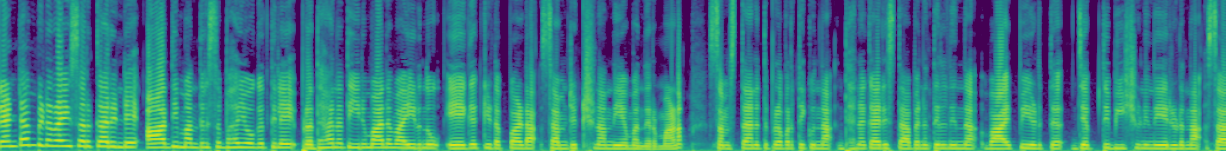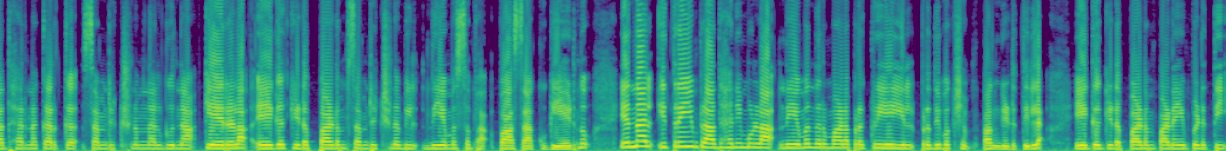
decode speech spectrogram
രണ്ടാം പിണറായി സർക്കാരിന്റെ ആദ്യ മന്ത്രിസഭാ യോഗത്തിലെ പ്രധാന തീരുമാനമായിരുന്നു ഏക കിടപ്പാട സംരക്ഷണ നിയമനിർമ്മാണം. സംസ്ഥാനത്ത് പ്രവർത്തിക്കുന്ന ധനകാര്യ സ്ഥാപനത്തിൽ നിന്ന് വായ്പയെടുത്ത് ജപ്തി ഭീഷണി നേരിടുന്ന സാധാരണക്കാർക്ക് സംരക്ഷണം നൽകുന്ന കേരള ഏക കിടപ്പാടം സംരക്ഷണ ബിൽ നിയമസഭ പാസാക്കുകയായിരുന്നു. എന്നാൽ ഇത്രയും പ്രാധാന്യമുള്ള നിയമനിർമ്മാണ പ്രക്രിയയിൽ പ്രതിപക്ഷം പങ്കെടുത്തില്ല. ഏക കിടപ്പാടം പണയപ്പെടുത്തി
